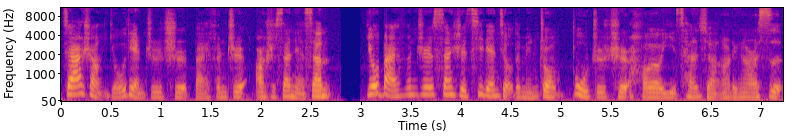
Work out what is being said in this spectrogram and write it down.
加上有点支持百分之二十三点三，有百分之三十七点九的民众不支持侯友谊参选二零二四，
